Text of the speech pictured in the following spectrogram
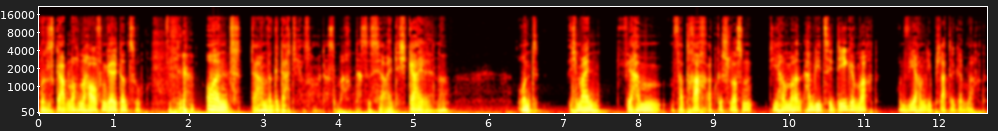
Und es gab noch einen Haufen Geld dazu. Ja. Und da haben wir gedacht, ja, sollen wir das machen? Das ist ja eigentlich geil. Ne? Und ich meine, wir haben einen Vertrag abgeschlossen, die haben, haben die CD gemacht und wir haben die Platte gemacht.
